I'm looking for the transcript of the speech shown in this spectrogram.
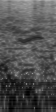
Here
